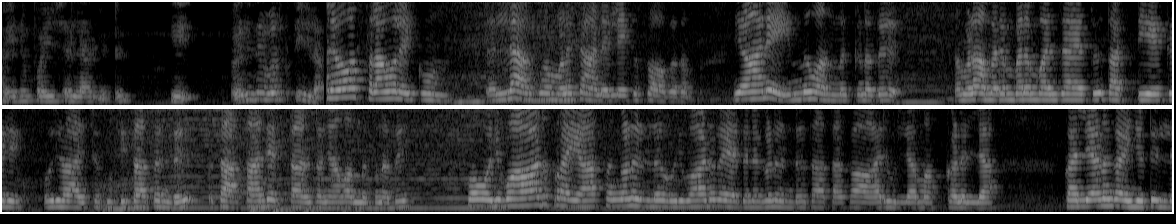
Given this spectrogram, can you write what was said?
അതിന് പൈസ ഇല്ലാഞ്ഞിട്ട് ഈ ഒരു നിവൃത്തിയില്ല. ഹലോ അസ്സലാം വലൈക്കും എല്ലാവർക്കും നമ്മളെ ചാനലിലേക്ക് സ്വാഗതം. ഞാനേ ഇന്ന് വന്നിക്കണത് നമ്മളെ അമരമ്പലം പഞ്ചായത്ത് തട്ടിയേക്കൽ ഒരു ആഴ്ചക്കുട്ടി താത്ത ഉണ്ട് താത്താന്റെ അടുത്താണ് കേട്ടോ ഞാൻ വന്നിക്കണത്. അപ്പോൾ ഒരുപാട് പ്രയാസങ്ങളുണ്ട് ഒരുപാട് വേദനകളുണ്ട്. താത്താക്ക് ആരുമില്ല മക്കളില്ല. കല്യാണം കഴിഞ്ഞിട്ടില്ല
